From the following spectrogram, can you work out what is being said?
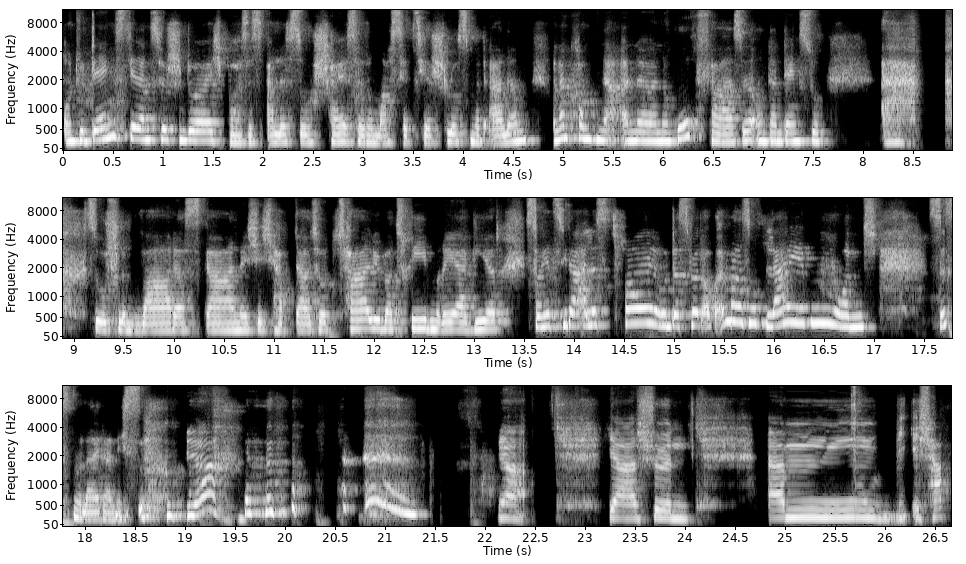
und du denkst dir dann zwischendurch, boah, es ist alles so scheiße, du machst jetzt hier Schluss mit allem. Und dann kommt eine, eine, eine Hochphase und dann denkst du, ah, so schlimm war das gar nicht. Ich habe da total übertrieben reagiert. Ist doch jetzt wieder alles toll und das wird auch immer so bleiben und es ist nur leider nicht so. Ja. ja. Ja, schön. Ähm, ich habe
